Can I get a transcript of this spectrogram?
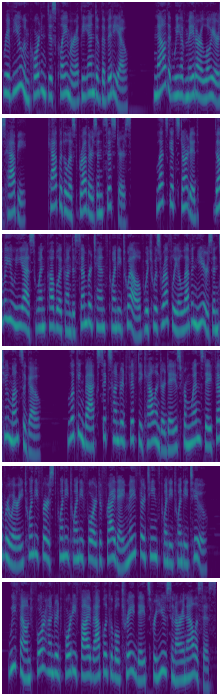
Review important disclaimer at the end of the video. Now that we have made our lawyers happy, capitalist brothers and sisters, let's get started. WES went public on December 10, 2012 which was roughly 11 years and 2 months ago. Looking back 650 calendar days from Wednesday, February 21, 2024 to Friday, May 13, 2022, we found 445 applicable trade dates for use in our analysis.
